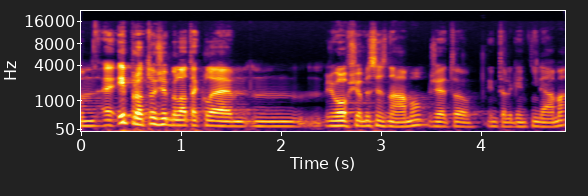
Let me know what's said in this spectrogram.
um, i proto, že byla takhle, mm, že bylo všeobecně známo, že je to inteligentní dáma,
